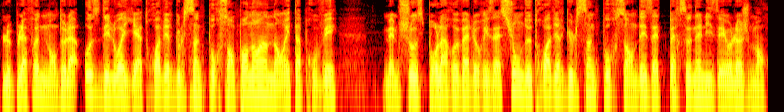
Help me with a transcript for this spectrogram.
le plafonnement de la hausse des loyers à 3,5% pendant un an est approuvé, même chose pour la revalorisation de 3,5% des aides personnalisées au logement.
